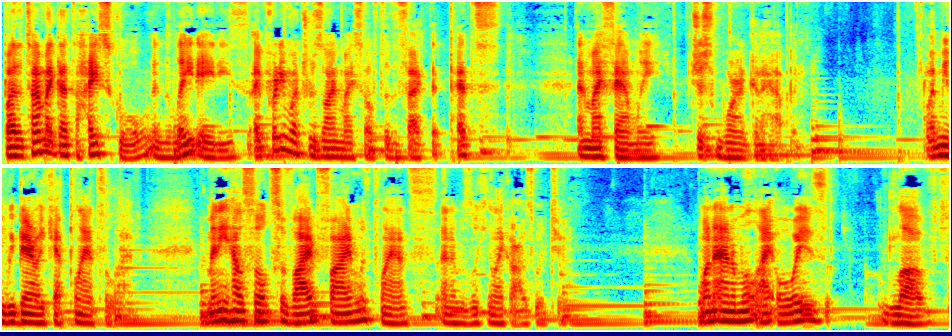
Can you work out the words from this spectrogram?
By the time I got to high school in the late 80s, I pretty much resigned myself to the fact that pets and my family just weren't going to happen. I mean, we barely kept plants alive. Many households survived fine with plants, and it was looking like ours would too. One animal I always loved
